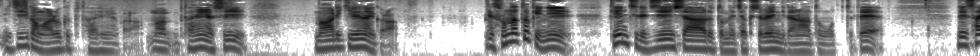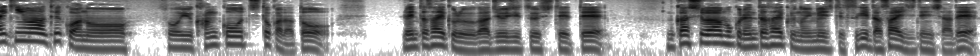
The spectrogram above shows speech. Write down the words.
1時間も歩くと大変やから。まあ、大変やし、回りきれないから。で、そんな時に、現地で自転車あるとめちゃくちゃ便利だなと思ってて、で、最近は結構あのそういう観光地とかだと、レンタサイクルが充実してて、昔は僕レンタサイクルのイメージってすげえダサい自転車で、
